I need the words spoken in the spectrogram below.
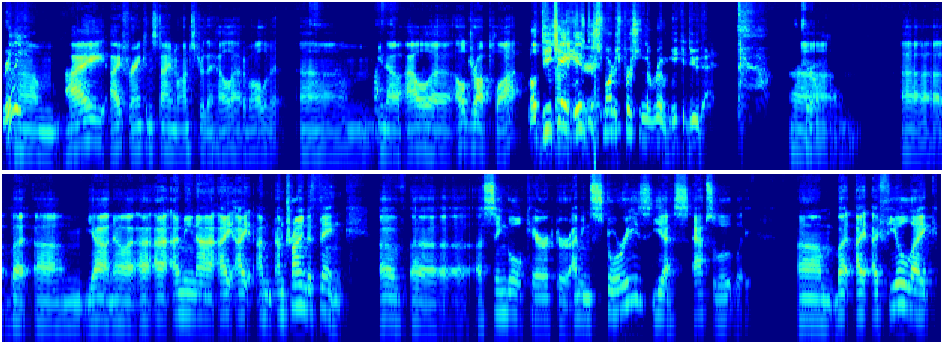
really? Um, I I Frankenstein monster the hell out of all of it. Um, you know, I'll uh, I'll draw plot. well, DJ is the smartest person in the room. He could do that. Um, uh, but um, yeah, no, I, I, I mean, I, I, I'm, I'm trying to think of uh, a single character. I mean, stories, yes, absolutely. Um, but I, I feel like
